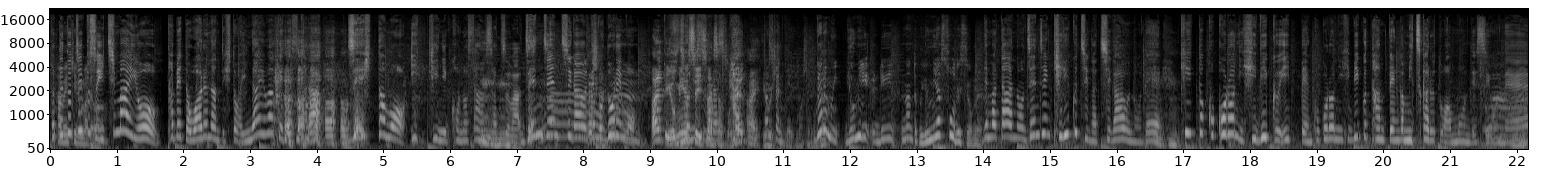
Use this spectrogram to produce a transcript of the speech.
ポテトチップス1枚を食べて終わるなんて人はいないわけですからぜひとも一気にこの3冊は全然違う、でもどれもあえて読みやすい3冊をね、はい。はい、用意していただきましたもんね。どれも読みりなんていうか読みやすそうですよね。でまたあの全然切り口が違うので、うんうん。きっと心に響く一編心に響く短編が見つかるとは思うんですよね。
